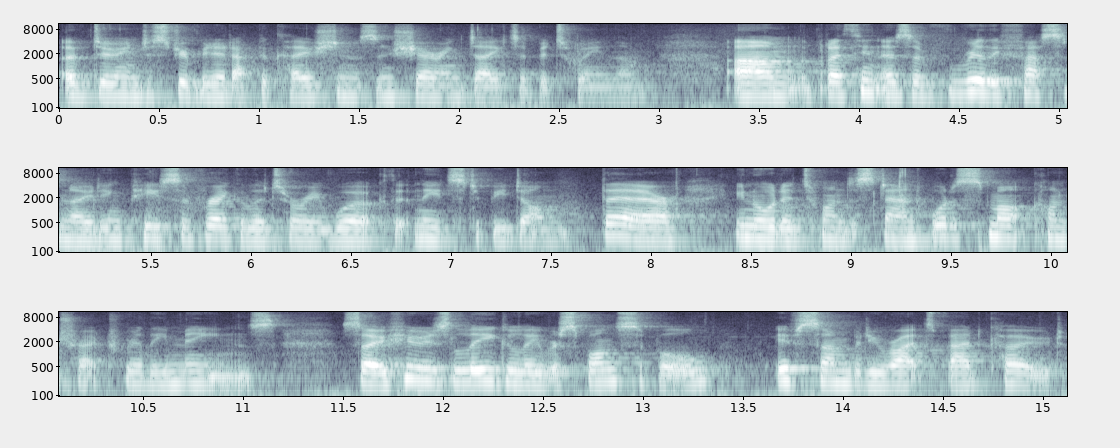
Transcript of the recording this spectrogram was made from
of doing distributed applications and sharing data between them. Um, but I think there's a really fascinating piece of regulatory work that needs to be done there in order to understand what a smart contract really means. So who is legally responsible if somebody writes bad code?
